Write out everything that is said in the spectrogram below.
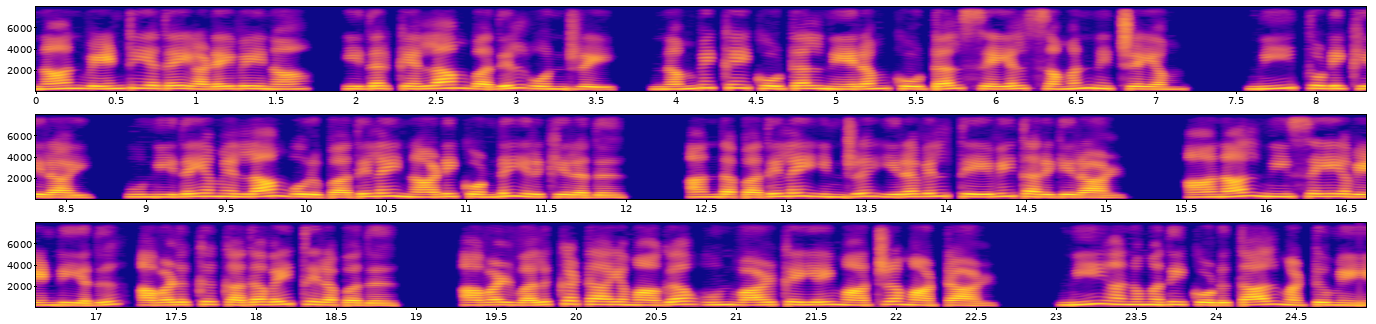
நான் வேண்டியதை அடைவேனா? இதற்கெல்லாம் பதில் ஒன்றே. நம்பிக்கை கூட்டல் நேரம் கூட்டல் செயல் சமன் நிச்சயம். நீ துடிக்கிறாய். உன் இதயமெல்லாம் ஒரு பதிலை நாடிக்கொண்டு இருக்கிறது. அந்த பதிலை இன்று இரவில் தேவி தருகிறாள். ஆனால் நீ செய்ய வேண்டியது அவளுக்கு கதவை திறப்பது. அவள் வலுக்கட்டாயமாக உன் வாழ்க்கையை மாற்ற மாட்டாள். நீ அனுமதி கொடுத்தால் மட்டுமே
